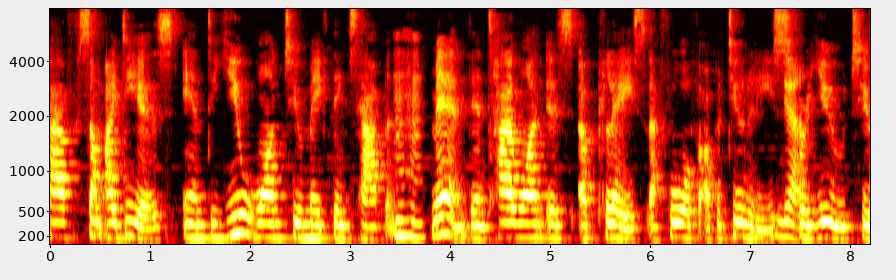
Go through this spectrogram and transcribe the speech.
have some ideas and you want to make things happen, mm-hmm. man, then Taiwan is a place that full of opportunities Yeah. for you to,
